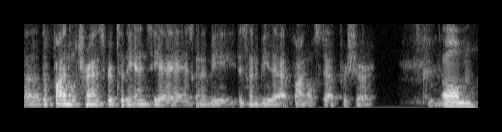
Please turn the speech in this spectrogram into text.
uh, the final transcript to the NCAA is going to be is going to be that final step for sure. Um,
